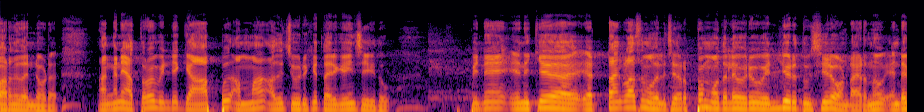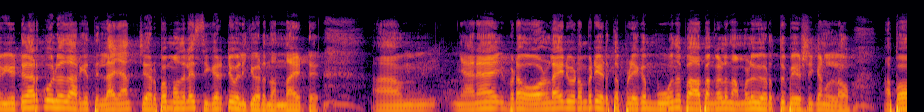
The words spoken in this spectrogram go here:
പറഞ്ഞത് എന്നോട്. അങ്ങനെ അത്രയും വലിയ ഗ്യാപ്പ് അമ്മ അത് ചുരുക്കി തരികയും ചെയ്തു. പിന്നെ എനിക്ക് എട്ടാം ക്ലാസ് മുതൽ ചെറുപ്പം മുതലേ ഒരു വലിയൊരു ദുശീലം ഉണ്ടായിരുന്നു. എന്റെ വീട്ടുകാർക്ക് പോലും അത് അറിയത്തില്ല. ഞാൻ ചെറുപ്പം മുതലേ സിഗരറ്റ് വലിക്കുമായിരുന്നു നന്നായിട്ട്. ഞാൻ ഇവിടെ ഓൺലൈൻ ഉടമ്പടി എടുത്തപ്പോഴേക്കും മൂന്ന് പാപങ്ങൾ നമ്മൾ വെറുത്തുപേക്ഷിക്കണമല്ലോ അപ്പോൾ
